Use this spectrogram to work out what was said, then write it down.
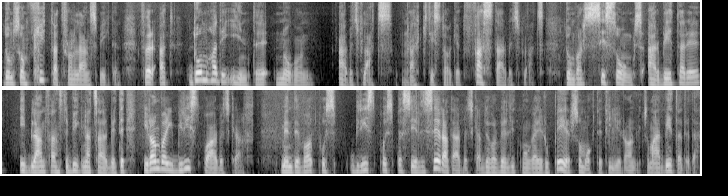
de som flyttat från landsbygden. För att de hade inte någon arbetsplats, mm. praktiskt taget fast arbetsplats. De var säsongsarbetare, ibland fanns det byggnadsarbete. Iran var i brist på arbetskraft, men det var på brist på specialiserad arbetskraft. Det var väldigt många europeer som åkte till Iran som arbetade där.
